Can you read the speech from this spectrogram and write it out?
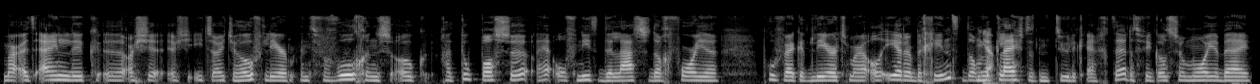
Maar uiteindelijk, als, je, als je iets uit je hoofd leert en het vervolgens ook gaat toepassen, hè, of niet de laatste dag voor je proefwerk het leert, maar al eerder begint, dan Ja. beklijft het natuurlijk echt. Hè? Dat vind ik altijd zo mooi bij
